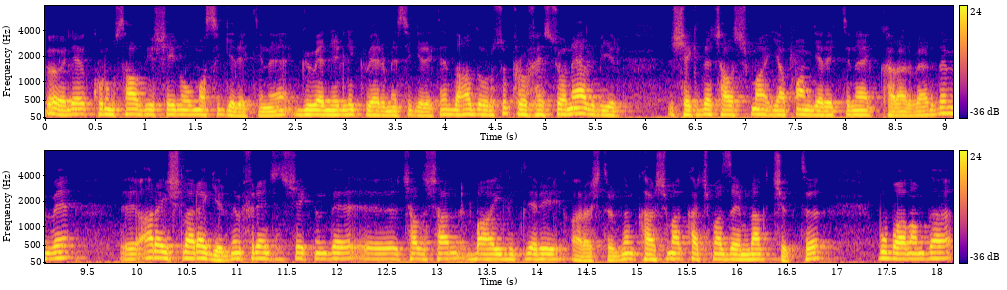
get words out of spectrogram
böyle kurumsal bir şeyin olması gerektiğine, güvenirlik vermesi gerektiğine, daha doğrusu profesyonel bir şekilde çalışma yapmam gerektiğine karar verdim ve e, arayışlara girdim. Franchise şeklinde e, çalışan bayilikleri araştırdım. Karşıma kaçmaz emlak çıktı. Bu bağlamda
